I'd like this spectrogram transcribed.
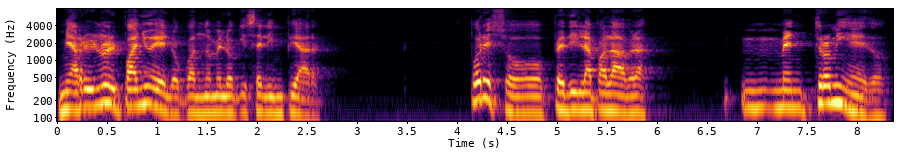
Me arruinó el pañuelo cuando me lo quise limpiar. Por eso pedí la palabra. Me entró miedo.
